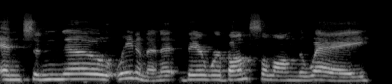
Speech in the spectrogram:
and to know, wait a minute, there were bumps along the way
